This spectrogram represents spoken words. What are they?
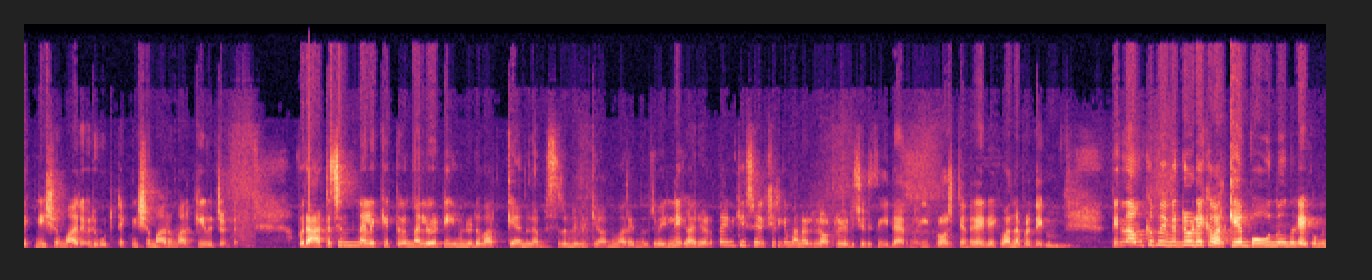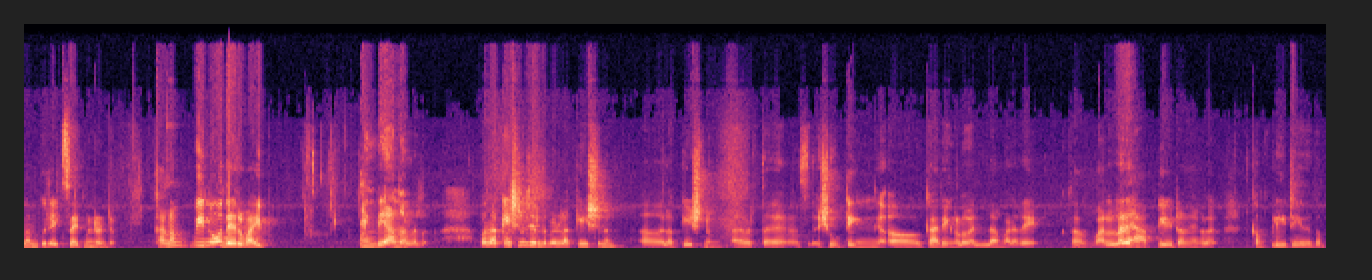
ടെക്നീഷ്യന്മാർ ഒരു കൂട്ടി ടെക്നീഷ്യന്മാരും വർക്ക് ചെയ്തിട്ടുണ്ട്. ഒരു ആർട്ടിസ്റ്റ് എന്ന നിലയ്ക്ക് ഇത്രയും നല്ലൊരു ടീമിനോട് വർക്ക് ചെയ്യാൻ ഒരു അവസരം ലഭിക്കുക എന്ന് പറയുന്നത് ഒരു വലിയ കാര്യമാണ്. അപ്പോൾ എനിക്ക് ശരിക്കും പറഞ്ഞ ഒരു ലോട്ടറി അടിച്ചൊരു ഫീലായിരുന്നു ഈ പ്രോജക്റ്റ് എന്റെ കയ്യിലേക്ക് വന്നപ്പോഴത്തേക്കും. പിന്നെ നമുക്കിപ്പോൾ ഇവരുടെ കൂടെയൊക്കെ വർക്ക് ചെയ്യാൻ പോകുന്നു എന്ന് കേൾക്കുമ്പോൾ നമുക്കൊരു എക്സൈറ്റ്മെന്റ് ഉണ്ട്. കാരണം വി നോ ദെയർ വൈബ് എന്തിയാന്നുള്ളത് അപ്പോൾ ലൊക്കേഷനിൽ ചെന്നപ്പോൾ ലൊക്കേഷനും ലൊക്കേഷനും അവിടുത്തെ ഷൂട്ടിങ് കാര്യങ്ങളും എല്ലാം വളരെ വളരെ ഹാപ്പി ആയിട്ടാണ് ഞങ്ങൾ കംപ്ലീറ്റ് ചെയ്തതും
